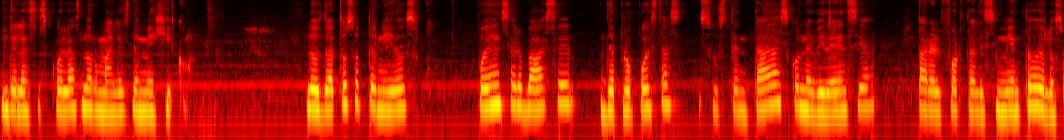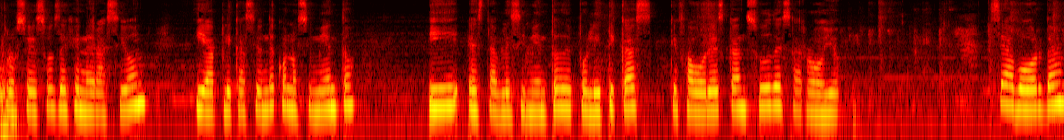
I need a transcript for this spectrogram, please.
de las escuelas normales de México. Los datos obtenidos pueden ser base de propuestas sustentadas con evidencia para el fortalecimiento de los procesos de generación y aplicación de conocimiento y establecimiento de políticas que favorezcan su desarrollo se aborda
